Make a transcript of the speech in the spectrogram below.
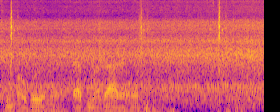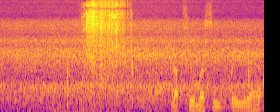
King Power นะฮะแอดมาได้นะฮะ รับซื้อมา4ปีแล้วฮะ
